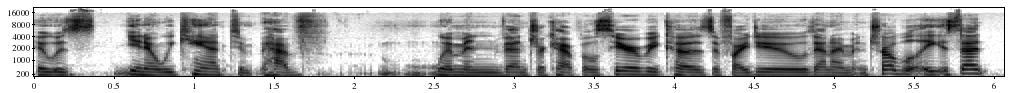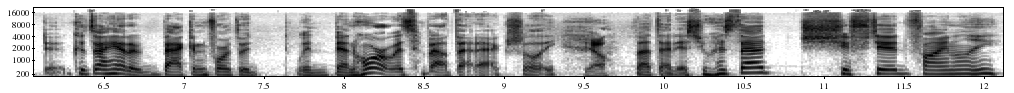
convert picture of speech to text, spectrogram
it was you know we can't have women venture capitalists here because if I do, then I'm in trouble. Is that because I had a back and forth with, with Ben Horowitz about that actually? Yeah. About that issue. Has that shifted finally?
